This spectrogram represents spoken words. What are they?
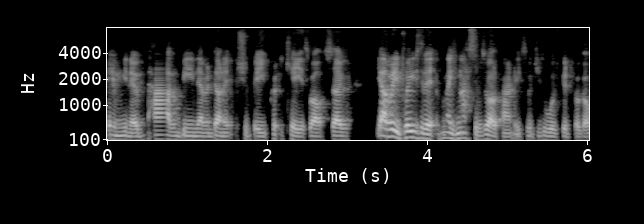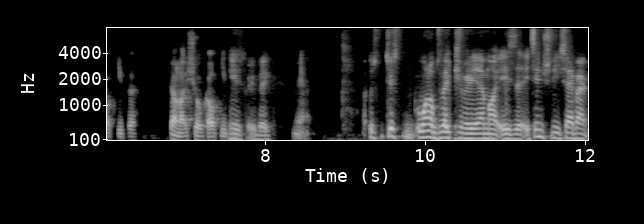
him, you know, having been there and done it should be pretty key as well. So, yeah, I'm really pleased with it. He's massive as well, apparently, which is always good for a goalkeeper. Don't like short goalkeepers. He's pretty big. Yeah just one observation really, Emma, is that it's interesting you say about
